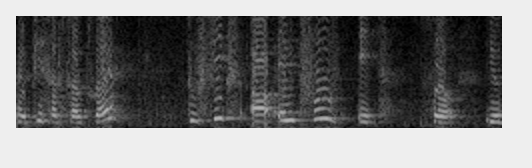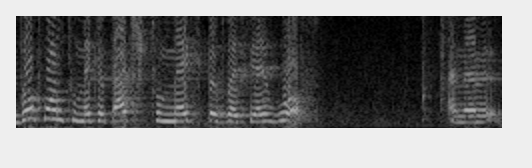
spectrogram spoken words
a piece of software to fix or improve it. So you don't want to make a patch to make PostgreSQL worse. And then,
